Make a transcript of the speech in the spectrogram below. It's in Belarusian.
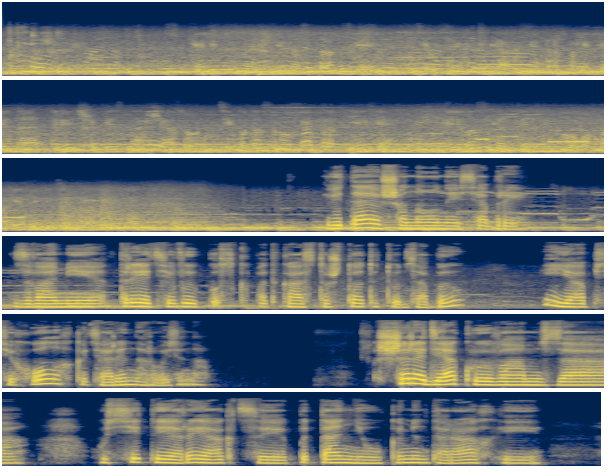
Калі вы знайшлі на станцыі, ці ў сектарах метрапалітена рэчы без нагляду ці падазроныя пад'ехі, калі ласка тэрмінова паведаміце пра гэта. Вітаю шаноўныя сябры. З вами трэці выпуск падкасту што ты тут забыў і я псіхолог Кацярына Розіна. Шчыра дзякую вам за усе тыя рэакцыі, пытанні ў каментарах і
